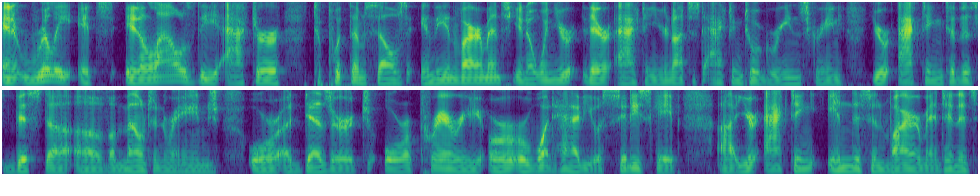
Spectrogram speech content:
and it really it's it allows the actor to put themselves in the environment. You know when you're there acting you're not just acting to a green screen. You're acting to this vista of a mountain range or a desert or a prairie or, or what have you a cityscape. Uh, you're acting in this environment and it's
